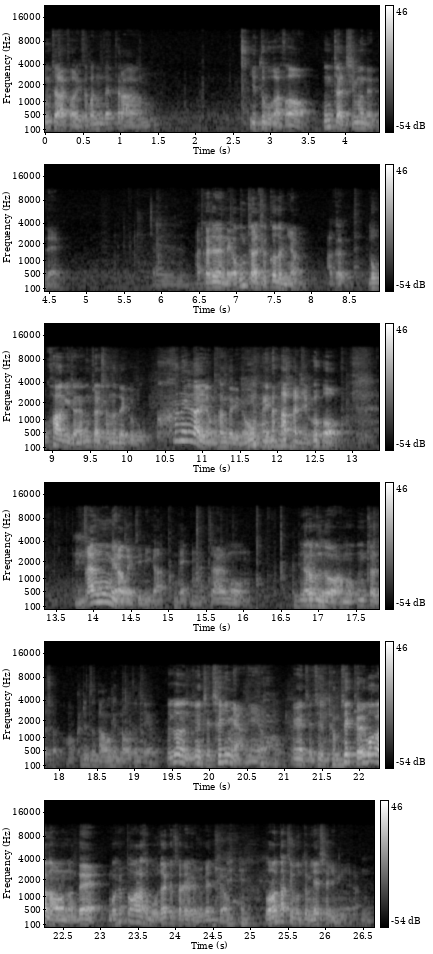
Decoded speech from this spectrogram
음짤 아까 어디서 봤는데 했더라. 유튜브 가서 음짤 치면 된대. 짤 아까 전에 내가 음짤 쳤거든요. 아까 녹화하기 전에 음짤 쳤는데 그 큰일 날 영상들이 너무 많이 나와가지고 짤몸이라고 했지 니가. 네. 음, 짤몸. 여러분도 한번 음짤 쳐. 어, 그래도 나오긴 나오던데요. 이건 이건 제 책임이 아니에요. 이건 제 책, 검색 결과가 나오는 건데 뭐 협동 알아서 모자이크 처리를 해주겠죠. 노란 딱지 붙으면 얘 책임이에요. 음.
